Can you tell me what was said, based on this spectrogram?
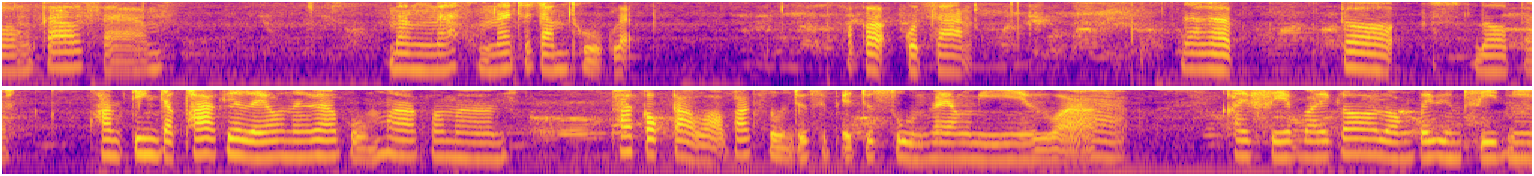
องเก้าสามมังนะ ผมน่าจะจำถูกแหละแล้วก็กดสร้าง นะครับ ก็รอไปความจริงจากภาคที่แล้วนะครับผมภาคประมาณ ภาคเก่าๆอะ ภาค 0.11.0 ก็ยังมีหรือว่า ใครเซฟไว้ก็ลองไปพิมพ์ซีดนี้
